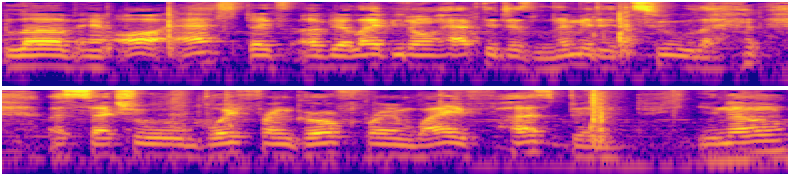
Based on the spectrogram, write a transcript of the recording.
love in all aspects of your life. You don't have to just limit it to like a sexual boyfriend, girlfriend, wife, husband, you know?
